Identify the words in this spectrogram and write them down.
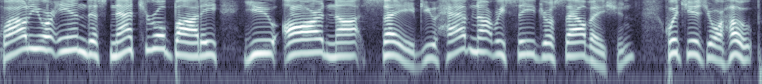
While you are in this natural body, you are not saved. You have not received your salvation, which is your hope,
